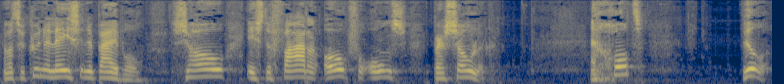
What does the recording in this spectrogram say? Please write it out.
en wat we kunnen lezen in de Bijbel. Zo is de Vader ook voor ons persoonlijk. En God wil,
